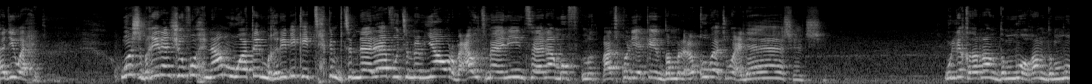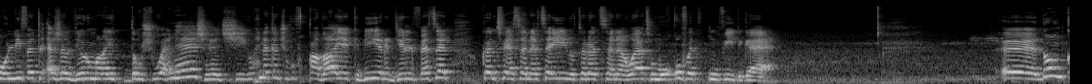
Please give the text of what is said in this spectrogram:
هذه واحد. واش بغينا نشوفوا حنا مواطن مغربي كيتحكم ب 8884 سنة مف... غتقول لي كينضم العقوبات وعلاش هادشي؟ واللي قدرنا نضموه غنضموه واللي فات الأجل ديالو ما غيتضمش وعلاش هادشي وحنا كنشوفوا في قضايا كبيرة ديال الفساد وكانت فيها سنتين وثلاث سنوات وموقوفه التنفيذ كاع. أه دونك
